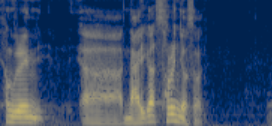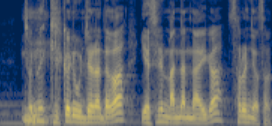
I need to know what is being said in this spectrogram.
성도님 아, 나이가 서른여섯. 저는 예. 길거리 운전하다가 예수를 만난 나이가 서른여섯.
